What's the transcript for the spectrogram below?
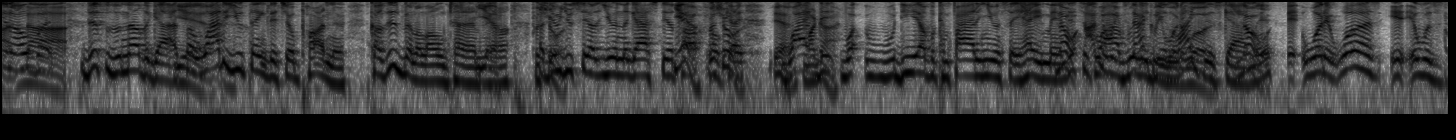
you know. nah. But this is another guy. So why do you think that your partner? Because it's been a long time Yeah, now. for Uh, sure. Do you still you and the guy still Yeah, talk? for sure. Yeah, why did. What, would he ever confide in you and say, "Hey, man, this is knew why I really didn't like was. this guy, no, man"? It, what it was, it, it was.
